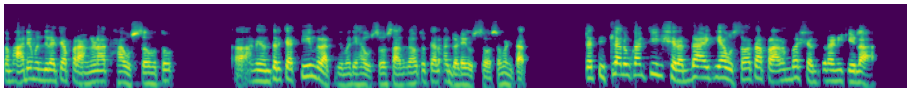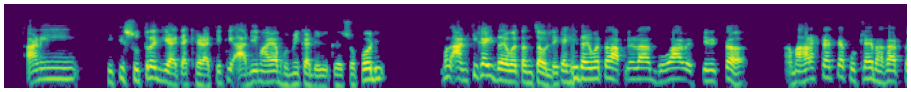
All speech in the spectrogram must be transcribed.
तर महादेव मंदिराच्या प्रांगणात हा उत्सव होतो. आणि नंतरच्या तीन रात्रीमध्ये हा उत्सव साजरा होतो. त्याला गडे उत्सव असं म्हणतात. तर तिथल्या लोकांची श्रद्धा आहे की या उत्सवाचा प्रारंभ शंकरांनी केला. आणि तिची सूत्र जी आहे त्या खेळाची ती आदिमाया भूमिका देवीकडे सोपवली. मग आणखी काही दैवतांचा उल्लेख आहे. ही दैवत आपल्याला गोवा व्यतिरिक्त महाराष्ट्राच्या कुठल्याही भागात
